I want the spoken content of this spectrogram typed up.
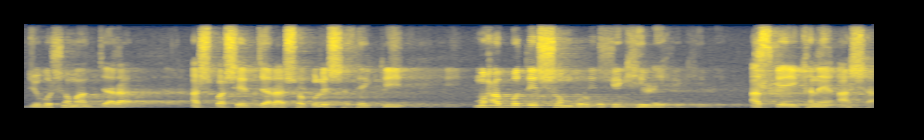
যুব সমাজ যারা, আশপাশের যারা, সকলের সাথে একটি মহাব্বতের সম্পর্ককে ঘিরে আজকে এইখানে আসা।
